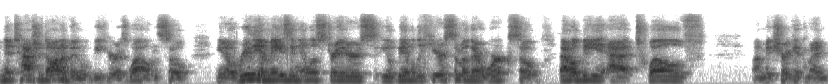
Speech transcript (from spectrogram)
Natasha Donovan will be here as well. And so, you know, really amazing illustrators. You'll be able to hear some of their work. So that'll be at 12, uh, make sure I get my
